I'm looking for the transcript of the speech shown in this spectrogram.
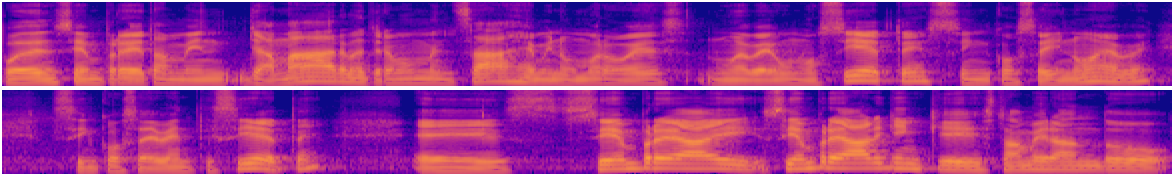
pueden siempre también llamarme, tirarme un mensaje. Mi número es 917-569-5627. Eh, siempre hay siempre alguien que está mirando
